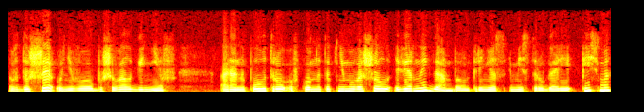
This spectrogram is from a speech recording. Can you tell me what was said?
в душе у него бушевал гнев, а рано поутру в комнату к нему вошел верный Гамба. Он принес мистеру Гарри письма,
